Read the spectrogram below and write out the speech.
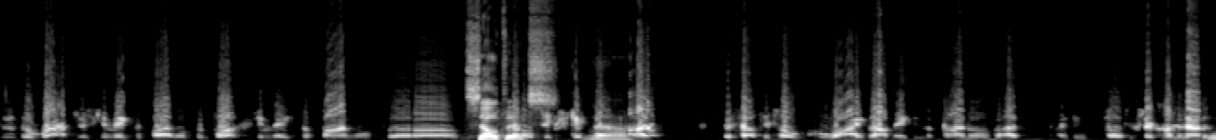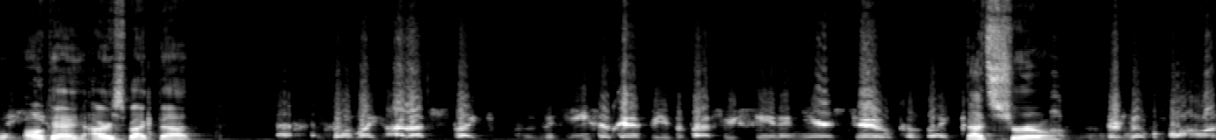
the, the Raptors can make the finals, the Bucks can make the finals, the um, Celtics, can. yeah. The Celtics are who I got making the finals. I I think Celtics are coming out of the East. Okay, I respect that. So like that's like the East is gonna be the best we've seen in years too, because like That's true. there's no LeBron,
